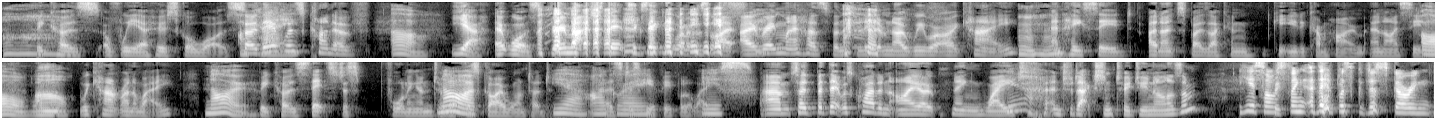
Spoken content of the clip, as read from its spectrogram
because of where her school was. So that was kind of. Oh. Yeah, it was very much. That's exactly what it was Yes. like. I rang my husband to let him know we were okay, Mm-hmm. and he said, "I don't suppose I can get you to come home." And I said, Oh, "Um, we can't run away No. because that's just falling into No, what this guy wanted." Yeah, I is agree. to scare people away. Yes. Um, so, but that was quite an eye-opening way Yeah. to introduction to journalism. Yes, I was thinking that was just going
